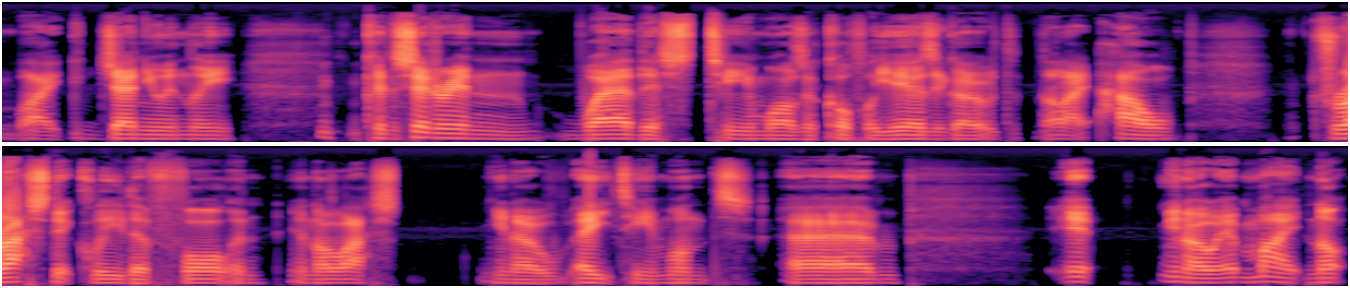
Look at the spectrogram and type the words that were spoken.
Like genuinely, considering where this team was a couple of years ago, like how drastically they've fallen in the last you know eighteen months. Um, it you know it might not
